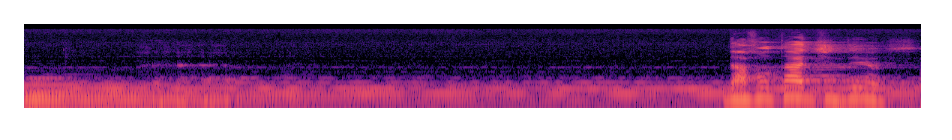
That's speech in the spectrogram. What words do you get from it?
da vontade de Deus.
